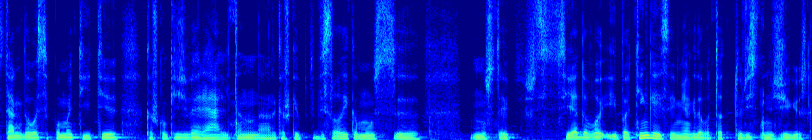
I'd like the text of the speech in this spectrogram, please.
stengdavosi pamatyti kažkokį žvėrelį ten, ar kažkaip visą laiką mus, mus taip sėdavo, ypatingai jisai mėgdavo tą turistinius žygius,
